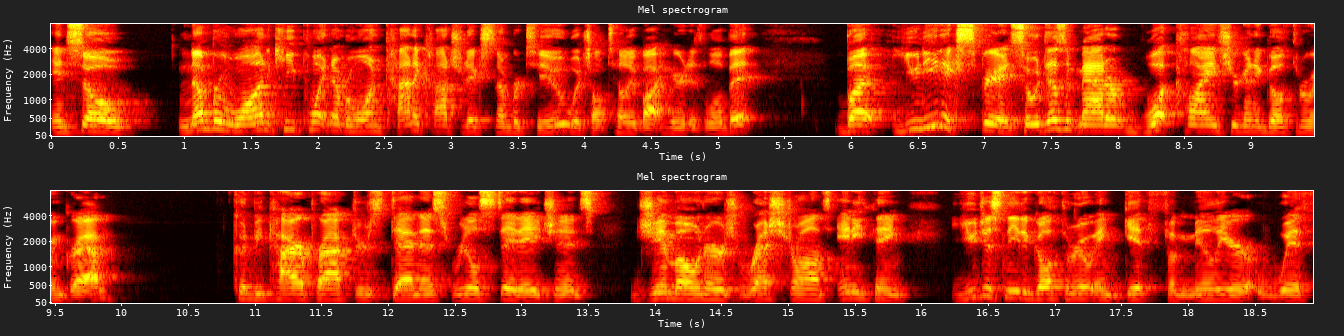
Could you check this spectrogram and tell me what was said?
And so number one key point number one kind of contradicts number two which I'll tell you about here in a little bit. But you need experience so it doesn't matter what clients you're gonna go through and grab. Could be chiropractors dentists real estate agents gym owners restaurants anything you just need to go through and get familiar with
